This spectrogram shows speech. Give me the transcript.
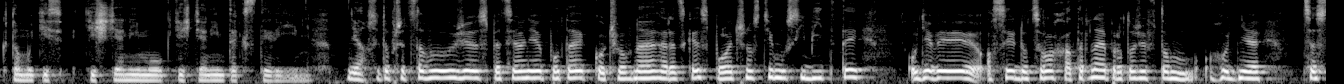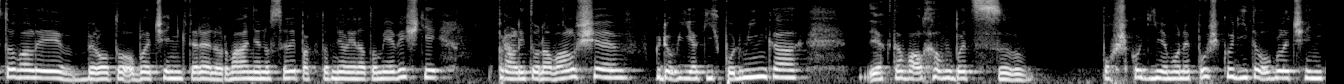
k tomu tištěnému, k tištěným textilím. Já si to představuju, že speciálně po té kočovné herecké společnosti musí být ty oděvy asi docela chatrné, protože v tom hodně cestovali, bylo to oblečení, které normálně nosili, pak to měli na tom jevišti, prali to na valše, kdo ví jakých podmínkách, jak ta valcha vůbec poškodí nebo nepoškodí to oblečení.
